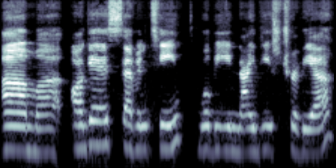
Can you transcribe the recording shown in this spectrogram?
um, uh, August 17th will be 90s trivia.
